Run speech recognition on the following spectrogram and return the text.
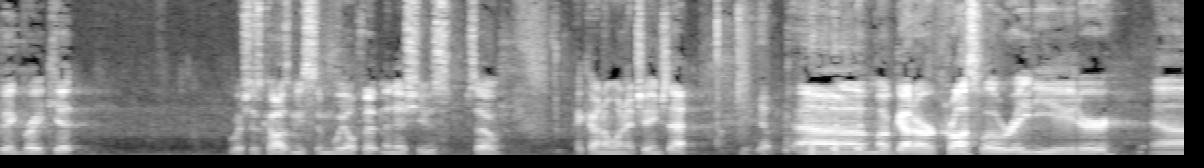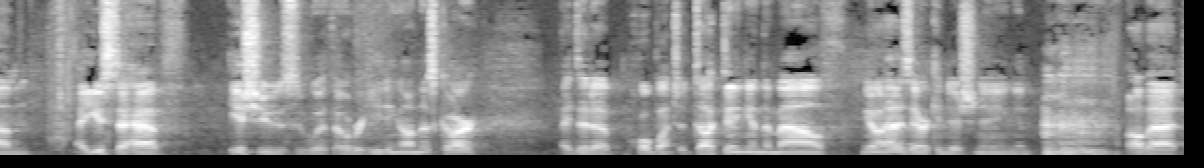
big brake kit, which has caused me some wheel fitment issues. So I kind of want to change that. Yep. Um, I've got our crossflow radiator. Um, I used to have issues with overheating on this car. I did a whole bunch of ducting in the mouth. You know, it has air conditioning and all that.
